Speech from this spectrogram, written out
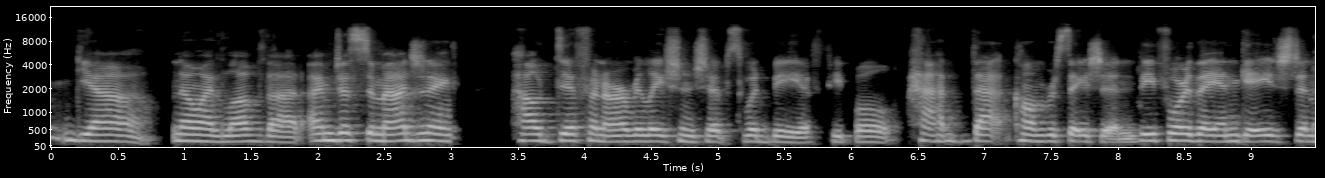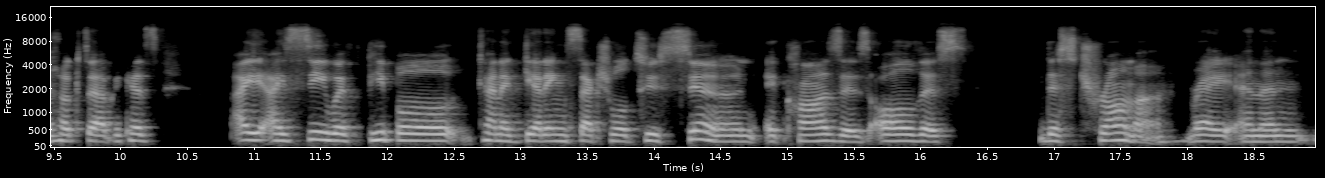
Yeah, no, I love that. I'm just imagining how different our relationships would be if people had that conversation before they engaged and hooked up because I, I see with people kind of getting sexual too soon, it causes all this this trauma, right? And then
